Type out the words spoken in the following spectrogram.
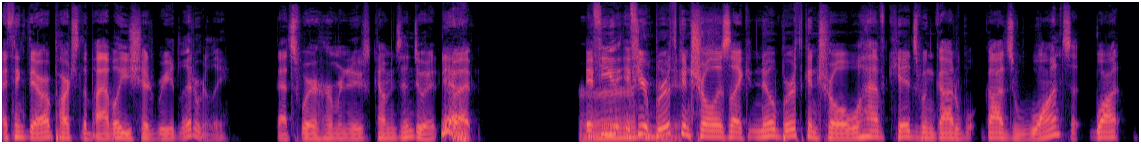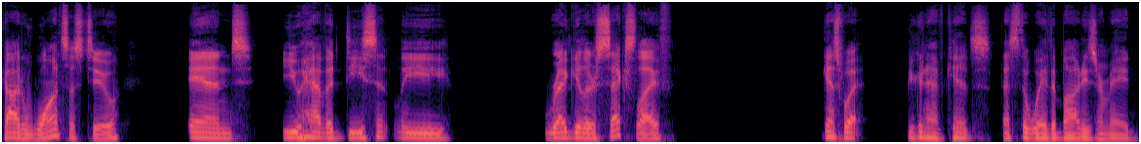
i think there are parts of the bible you should read literally. That's where hermeneutics comes into it. Yeah. but if you if your birth control is like no birth control we'll have kids when god god's wants want god wants us to and you have a decently regular sex life guess what? You're gonna have kids. That's the way the bodies are made.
